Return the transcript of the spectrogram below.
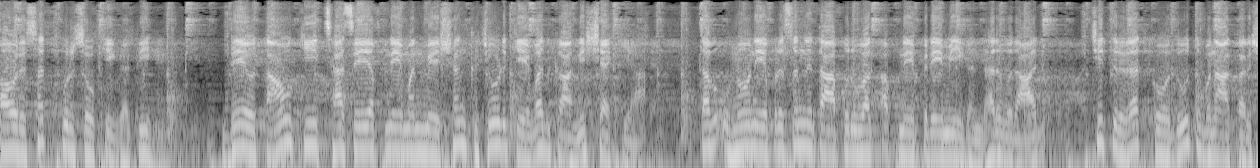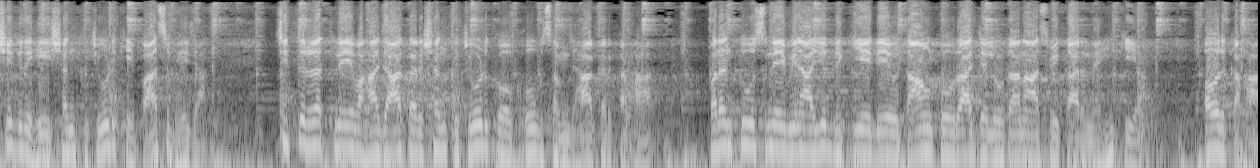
और सत्पुरुषों की गति है, देवताओं की इच्छा से अपने मन में शंखचूड़ के वध का निश्चय किया। तब उन्होंने प्रसन्नता पूर्वक अपने प्रेमी गंधर्वराज चित्ररथ को दूत बनाकर शीघ्र ही शंखचूड़ के पास भेजा। चित्ररथ ने वहाँ जाकर शंखचूड़ को खूब समझाकर कहा, परंतु उसने बिना युद्ध किए देवताओं को राज्य लौटाना स्वीकार नहीं किया और कहा,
